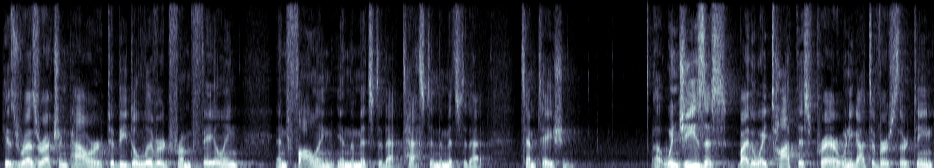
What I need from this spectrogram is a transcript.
His resurrection power to be delivered from failing and falling in the midst of that test, in the midst of that temptation. Uh, when Jesus, by the way, taught this prayer, when he got to verse 13,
